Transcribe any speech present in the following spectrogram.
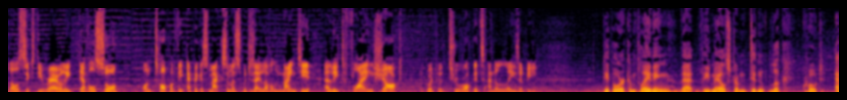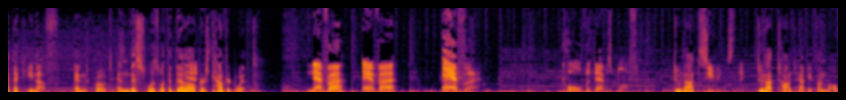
level 60 rare elite Devilsaur on top of the Epicus Maximus, which is a level 90 elite flying shark equipped with two rockets and a laser beam. People were complaining that the Maelstrom didn't look, quote, epic enough, end quote, and this was what the developers countered with. Never, ever, ever call the devs bluff. Do not Seriously. do not taunt Happy Funball.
